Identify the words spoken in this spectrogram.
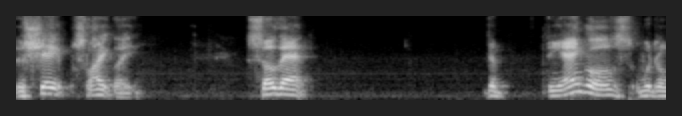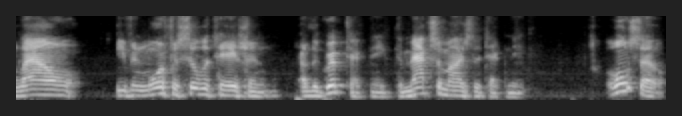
the shape slightly so that the the angles would allow even more facilitation of the grip technique to maximize the technique. Also,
